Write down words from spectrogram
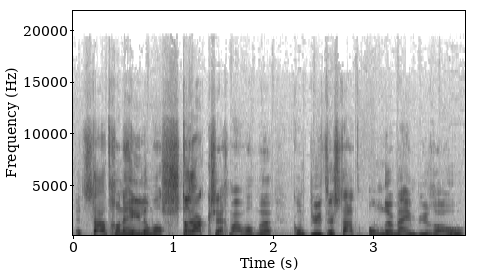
Het staat gewoon helemaal strak, zeg maar. Want mijn computer staat onder mijn bureau.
